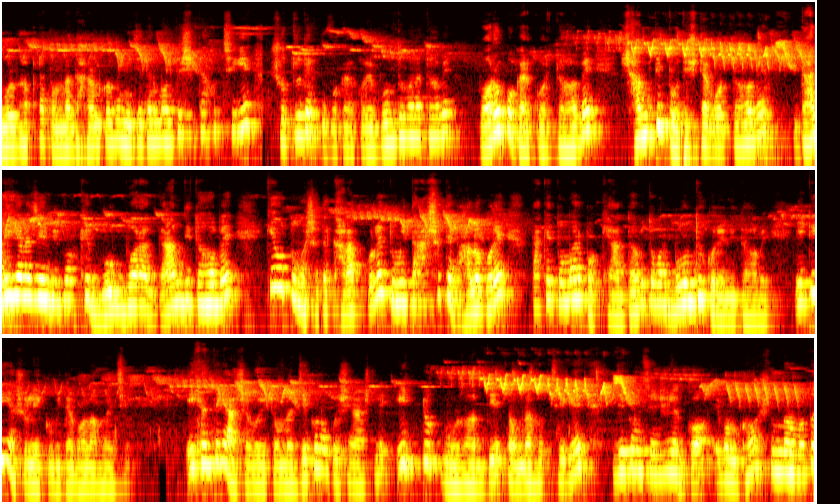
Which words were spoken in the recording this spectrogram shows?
মূল ভাবটা তোমরা ধারণ করবে নিজেদের মধ্যে, সেটা হচ্ছে গিয়ে শত্রুদের উপকার করে বন্ধু বানাতে হবে, পরোপকার করতে হবে, শান্তি প্রতিষ্ঠা করতে হবে, গালিগালাজের বিপক্ষে বুক ভরা গান দিতে হবে, কেউ তোমার সাথে খারাপ করলে তুমি তার সাথে ভালো করে তাকে তোমার পক্ষে আনতে হবে, তোমার বন্ধু করে নিতে হবে। এটাই আসলে এই কবিতায় বলা হয়েছে। এখান থেকে আশা করি তোমরা যে কোনো কোশ্চেন আসলে একটু মূলভাব দিয়ে তোমরা হচ্ছে গিয়ে যে কোনো সেন্সুলে গ এবং ঘ সুন্দর মতো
